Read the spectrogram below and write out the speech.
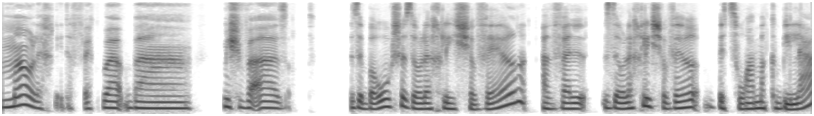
מה הולך להידפק ב- במשוואה הזאת. זה ברור שזה הולך להישבר, אבל זה הולך להישבר בצורה מקבילה,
